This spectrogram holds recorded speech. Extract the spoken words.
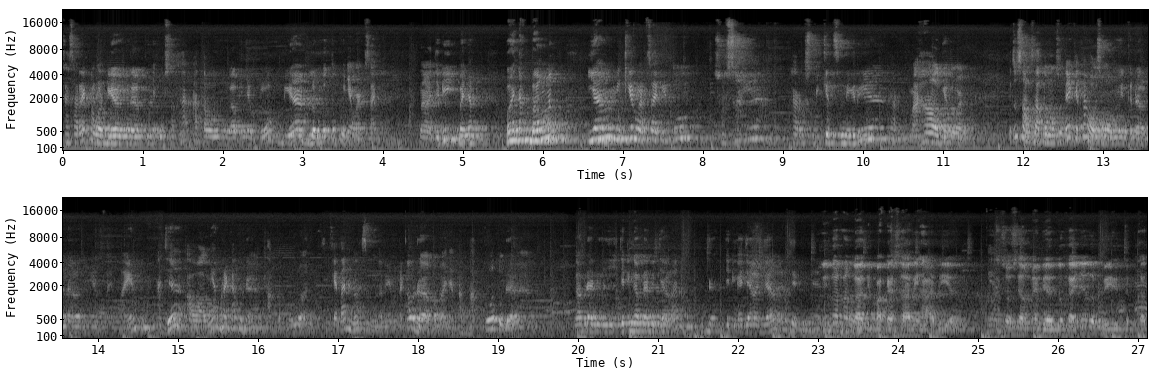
kasarnya kalau dia nggak punya usaha atau nggak punya blog dia belum tentu punya website. Nah jadi banyak banyak banget yang mikir website itu susah ya harus bikin sendiri ya mahal gitu kan. Itu salah satu maksudnya kita nggak usah ngomongin ke dalam-dalam yang lain-lain aja awalnya mereka udah takut duluan. Tadi bilang sebenarnya mereka udah kebanyakan takut udah nggak berani jadi nggak berani jalan udah jadi nggak jalan-jalan jadinya mungkin karena nggak dipakai sehari-hari ya Iya. sosial media tuh kayaknya lebih dekat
